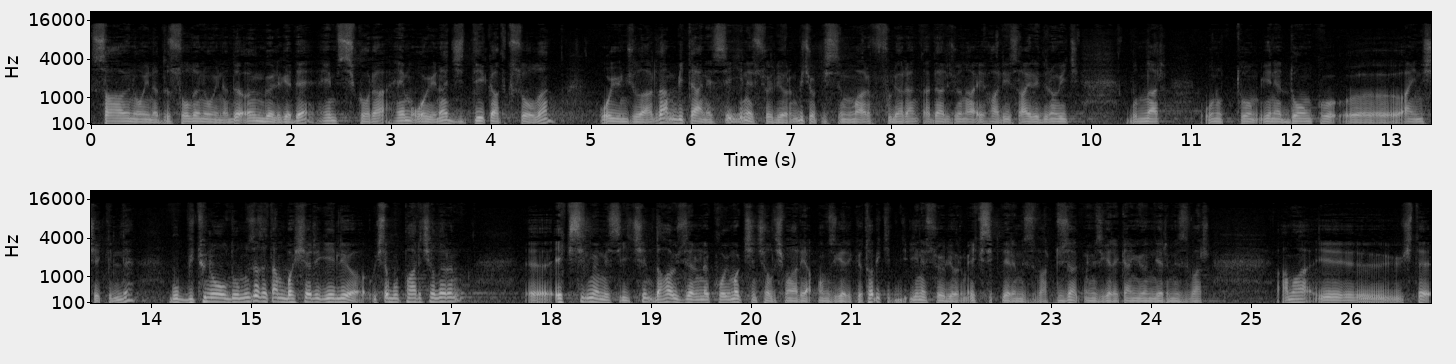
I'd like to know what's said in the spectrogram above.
sağ ön oynadı, sol ön oynadı. Ön bölgede hem skora hem oyuna ciddi katkısı olan oyunculardan bir tanesi. Yine söylüyorum birçok isim var. Florent Adarjonay, Haris Ayredinovic bunlar unuttuğum yine Donku e, aynı şekilde. Bu bütün olduğumuzda zaten başarı geliyor. İşte bu parçaların eksilmemesi için daha üzerine koymak için çalışmalar yapmamız gerekiyor. Tabii ki yine söylüyorum eksiklerimiz var, düzeltmemiz gereken yönlerimiz var. Ama e, işte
